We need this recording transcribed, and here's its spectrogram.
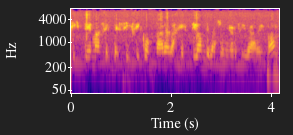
sistemas específicos para la gestión de las universidades. ¿no?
